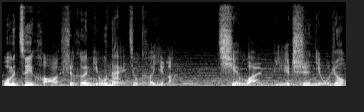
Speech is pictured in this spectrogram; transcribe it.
我们最好是喝牛奶就可以了，千万别吃牛肉。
